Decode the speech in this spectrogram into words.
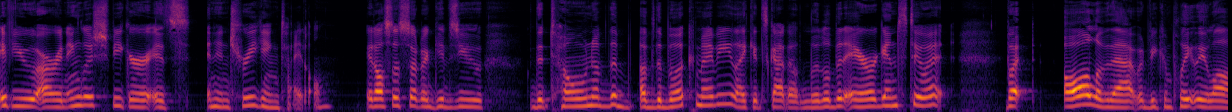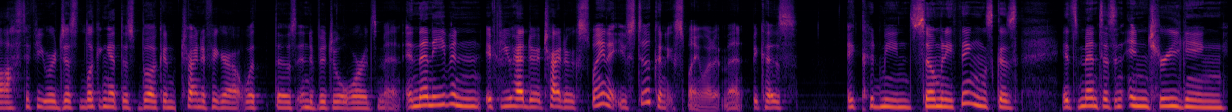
If you are an English speaker, it's an intriguing title. It also sort of gives you the tone of the of the book maybe, like it's got a little bit arrogance to it. But all of that would be completely lost if you were just looking at this book and trying to figure out what those individual words meant. And then even if you had to try to explain it, you still couldn't explain what it meant because it could mean so many things because it's meant as an intriguing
